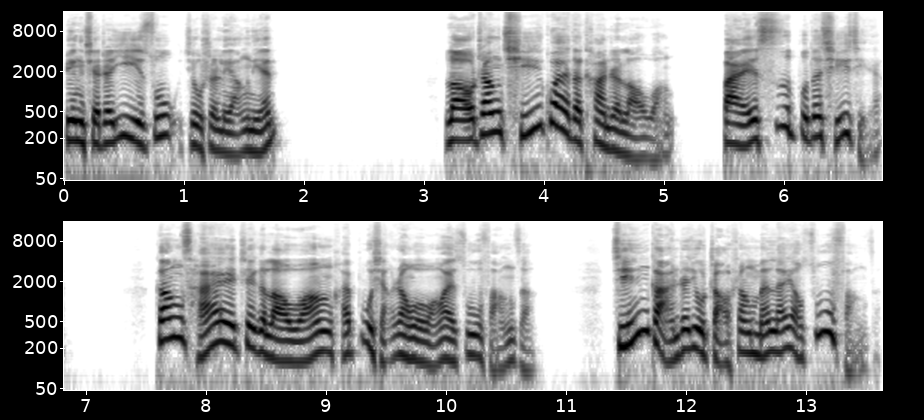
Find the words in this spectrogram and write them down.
并且这一租就是两年。老张奇怪地看着老王，百思不得其解。刚才这个老王还不想让我往外租房子。紧赶着又找上门来要租房子，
